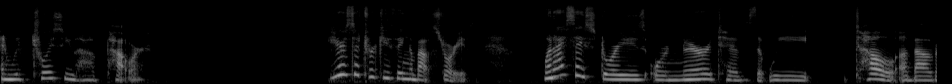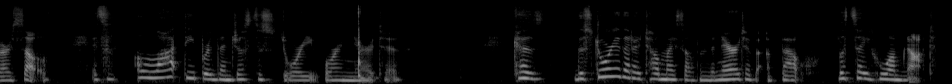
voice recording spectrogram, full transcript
And with choice, you have power. Here's the tricky thing about stories. When I say stories or narratives that we tell about ourselves, it's a lot deeper than just a story or a narrative. Because the story that I tell myself and the narrative about, let's say, who I'm not,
